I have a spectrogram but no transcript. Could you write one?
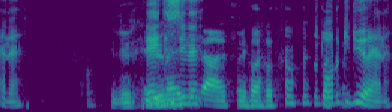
Yani Ladies'ini doğru gidiyor yani.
